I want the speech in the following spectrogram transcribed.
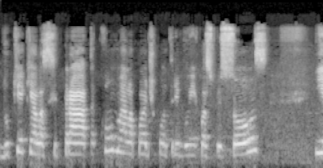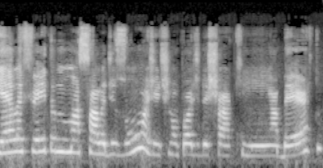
do que que ela se trata, como ela pode contribuir com as pessoas. E ela é feita numa sala de Zoom, a gente não pode deixar aqui em aberto,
